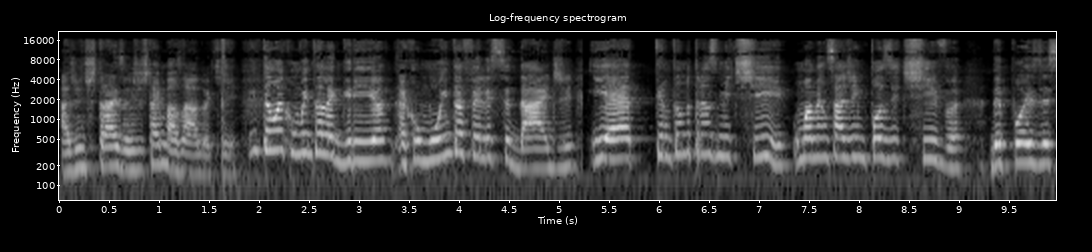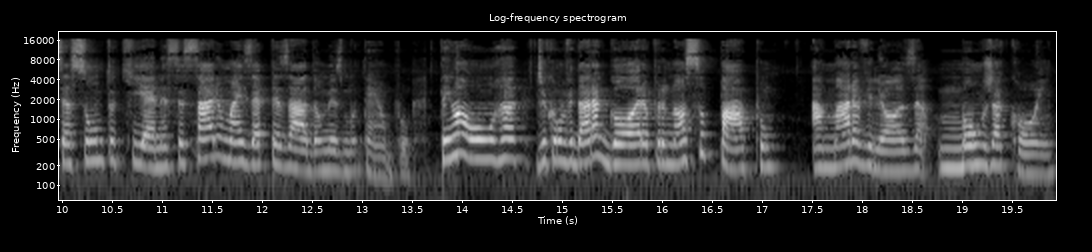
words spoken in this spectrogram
A gente traz, a gente tá embasado aqui. Então é com muita alegria, é com muita felicidade e é tentando transmitir uma mensagem positiva depois desse assunto que é necessário, mas é pesado ao mesmo tempo. Tenho a honra de convidar agora para o nosso papo a maravilhosa Monja Cohen.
